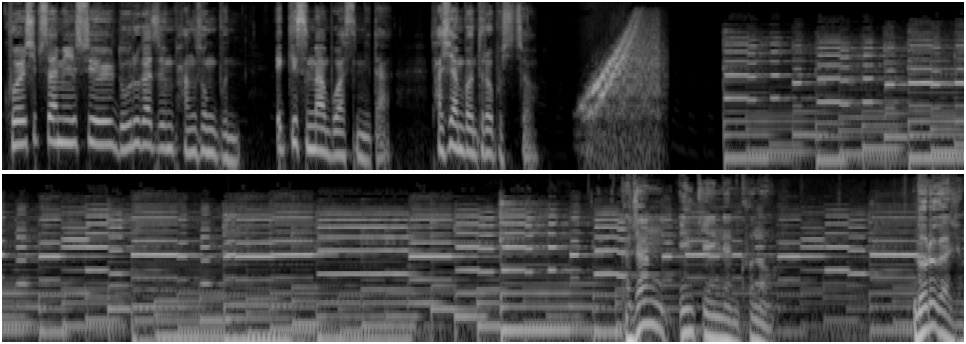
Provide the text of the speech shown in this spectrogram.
9월 13일 수요일 노르가즘 방송분 엑기스마 모았습니다. 다시 한번 들어보시죠. 가장 인기 있는 코너 노르가즘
